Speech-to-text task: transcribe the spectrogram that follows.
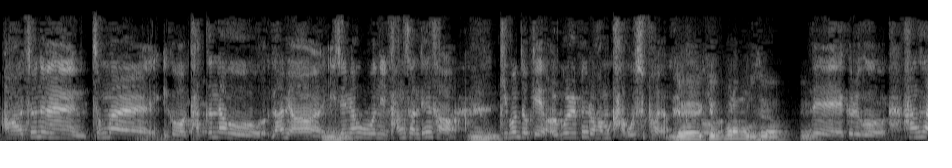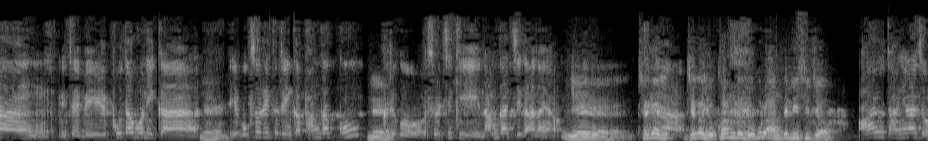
아, 저는 정말 이거 다 끝나고 나면 음. 이재명 후보님 당선돼서 음. 기분 좋게 얼굴 뵈러 한번 가고 싶어요. 네, 개국본 한번 오세요. 예. 네, 그리고 항상 이제 매일 보다 보니까 예. 이 목소리 들으니까 반갑고 예. 그리고 솔직히 남 같지가 않아요. 예, 제가 제가- 제가 욕하는 거 욕으로 안 들리시죠? 아유, 당연하죠.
